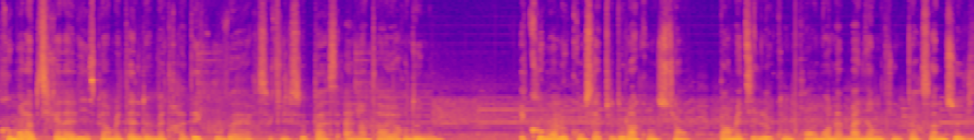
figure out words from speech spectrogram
Comment la psychanalyse permet-elle de mettre à découvert ce qu'il se passe à l'intérieur de nous? Et comment le concept de l'inconscient permet-il de comprendre la manière dont une personne se vit?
